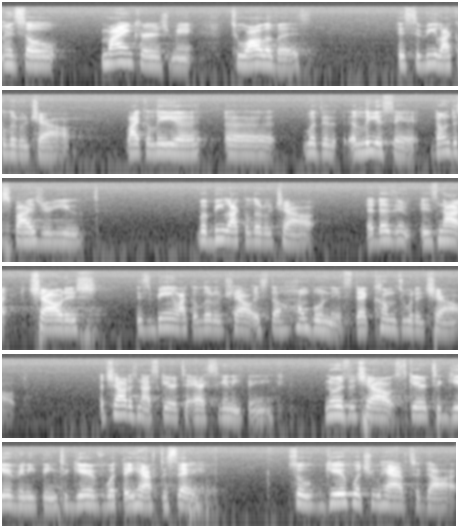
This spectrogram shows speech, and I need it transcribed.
And so, my encouragement to all of us is to be like a little child. Like Aaliyah, uh, what the, Aaliyah said, don't despise your youth, but be like a little child. It doesn't, it's not childish, it's being like a little child. It's the humbleness that comes with a child. A child is not scared to ask anything, nor is a child scared to give anything, to give what they have to say. So give what you have to God.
